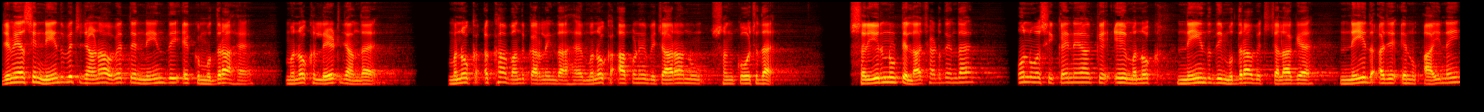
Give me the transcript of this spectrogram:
ਜਿਵੇਂ ਅਸੀਂ ਨੀਂਦ ਵਿੱਚ ਜਾਣਾ ਹੋਵੇ ਤੇ ਨੀਂਦ ਦੀ ਇੱਕ ਮੁਦਰਾ ਹੈ, ਮਨੁੱਖ ਲੇਟ ਜਾਂਦਾ ਹੈ, ਮਨੁੱਖ ਅੱਖਾਂ ਬੰਦ ਕਰ ਲੈਂਦਾ ਹੈ, ਮਨੁੱਖ ਆਪਣੇ ਵਿਚਾਰਾਂ ਨੂੰ ਸੰਕੋਚਦਾ ਹੈ, ਸਰੀਰ ਨੂੰ ਢਿੱਲਾ ਛੱਡ ਦਿੰਦਾ ਹੈ, ਉਹਨੂੰ ਅਸੀਂ ਕਹਿੰਦੇ ਆ ਕਿ ਇਹ ਮਨੁੱਖ ਨੀਂਦ ਦੀ ਮੁਦਰਾ ਵਿੱਚ ਚਲਾ ਗਿਆ ਨੀਂਦ ਅਜੇ ਇਹਨੂੰ ਆਈ ਨਹੀਂ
